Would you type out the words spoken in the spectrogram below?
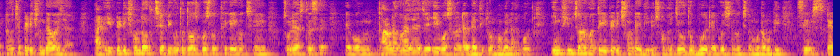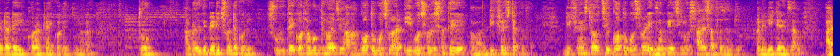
একটা হচ্ছে প্রেডিকশন দেওয়াই যায়। আর এই প্রেডিকশনটা হচ্ছে বিগত দশ বছর থেকেই হচ্ছে চলে আসতেছে এবং ধারণা করা যায় যে এই বছর এটার ব্যতিক্রম হবে না এবং ইন ফিউচার হয়তো এই প্রেডিকশনটাই দিবে সবাই। যেহেতু বুয়েটের কোয়েশ্চেন হচ্ছে মোটামুটি সেম স্ট্যান্ডার্ডেই করার ট্রাই করে ওনারা। তো আমরা যদি প্রেডিকশনটা করি, শুরুতেই কথা বলতে হয় যে গত বছর আর এই বছরের সাথে ডিফারেন্সটা কোথায়? ডিফারেন্সটা হচ্ছে গত বছরের এক্সাম দিয়েছিল সাড়ে সাত হাজার জন মানে রিটেন এক্সাম আর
